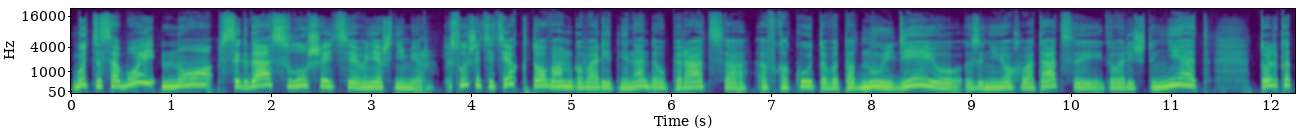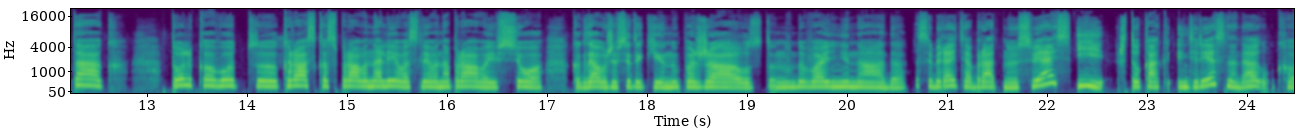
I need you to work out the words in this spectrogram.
Будьте собой, но всегда слушайте внешний мир. Слушайте тех, кто вам говорит. Не надо упираться в какую-то вот одну идею, за нее хвататься и говорить, что нет, только так, только вот э, краска справа налево, слева направо и все. Когда уже все такие, ну пожалуйста, ну давай не надо. Собирайте обратную связь и, что как интересно, да, к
